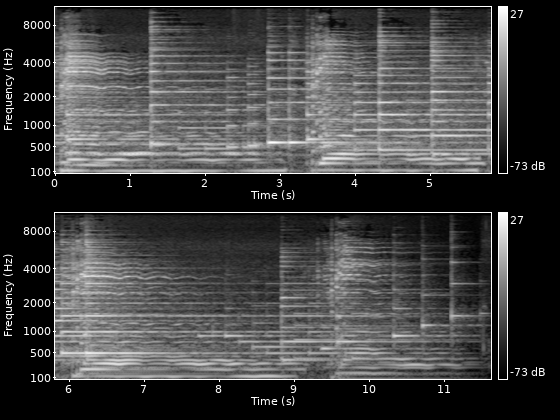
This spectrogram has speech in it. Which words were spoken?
Música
